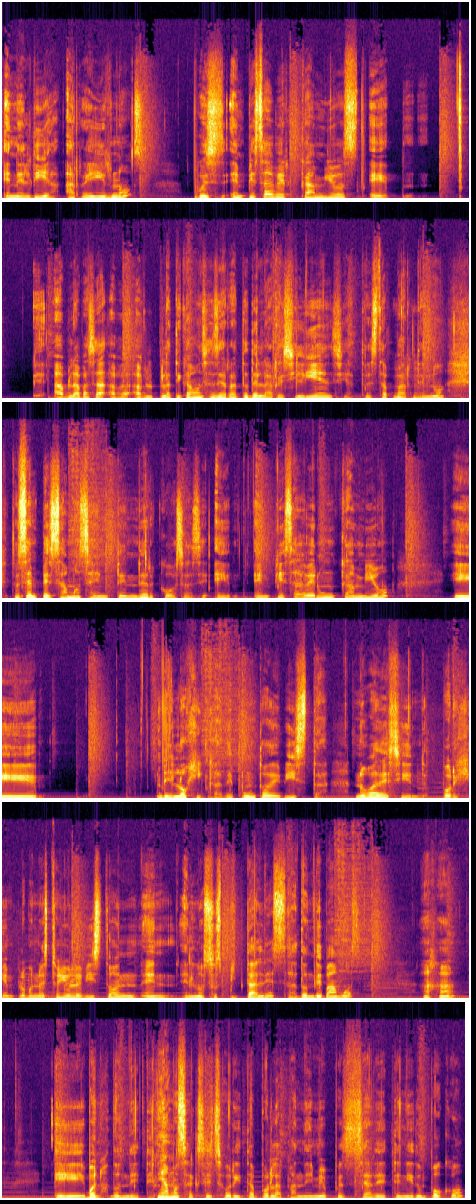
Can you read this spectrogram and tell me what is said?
en el día a reírnos, pues empieza a haber cambios. Eh, hablabas, platicábamos hace rato de la resiliencia, toda esta parte, ¿no? Entonces empezamos a entender cosas, eh, empieza a haber un cambio eh, de lógica, de punto de vista. No va a decir, por ejemplo, bueno, esto yo lo he visto en, en, los hospitales a donde vamos, ajá, eh, bueno, donde teníamos acceso ahorita por la pandemia, pues se ha detenido un poco.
